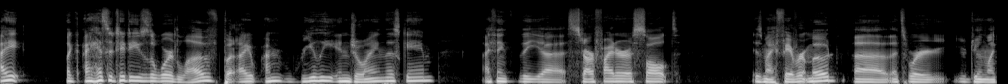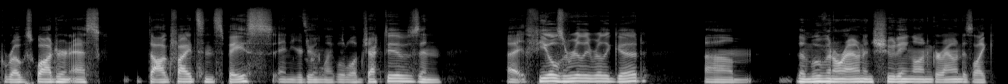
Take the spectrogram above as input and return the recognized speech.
I like I hesitate to use the word love, but I I'm really enjoying this game. I think the uh, Starfighter Assault is my favorite mode. Uh, that's where you're doing like Rogue Squadron esque dogfights in space, and you're doing like little objectives, and uh, it feels really really good. Um, the moving around and shooting on ground is like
